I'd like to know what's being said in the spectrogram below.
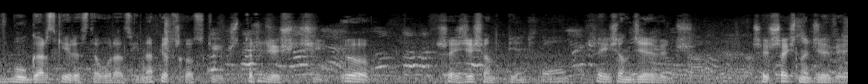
w bułgarskiej restauracji na Piotrkowskiej 40 o, 65 tak? 69 czy 6 na 9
